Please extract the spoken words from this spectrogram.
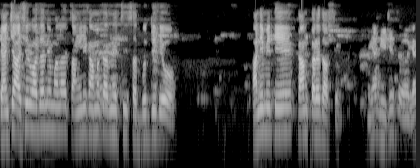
त्यांच्या आशीर्वादाने मला चांगली कामं करण्याची सद्बुद्धी देवो. आणि मी ते काम करत असतो. या निषेध या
